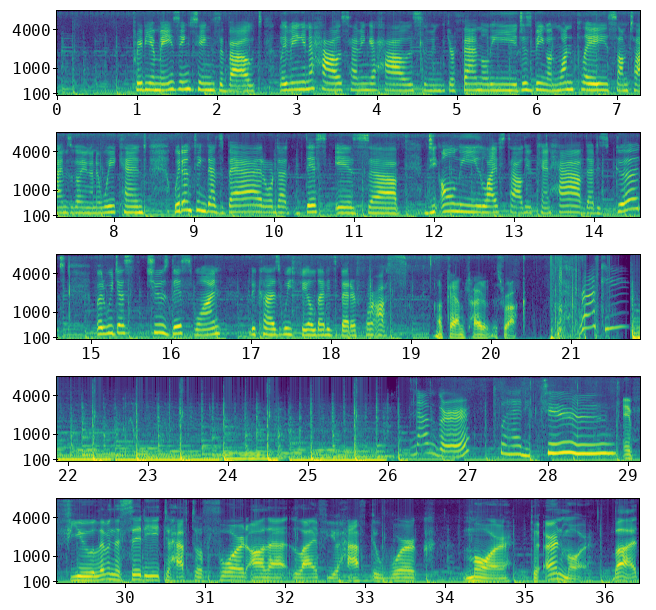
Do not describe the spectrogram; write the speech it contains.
pretty amazing things about living in a house, having a house, living with your family, just being on one place. Sometimes going on a weekend. We don't think that's bad or that this is uh, the only lifestyle you can have that is good. But we just choose this one because we feel that it's better for us. Okay, I'm tired of this rock. Rocky. 22. If you live in the city, to have to afford all that life, you have to work more to earn more. But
